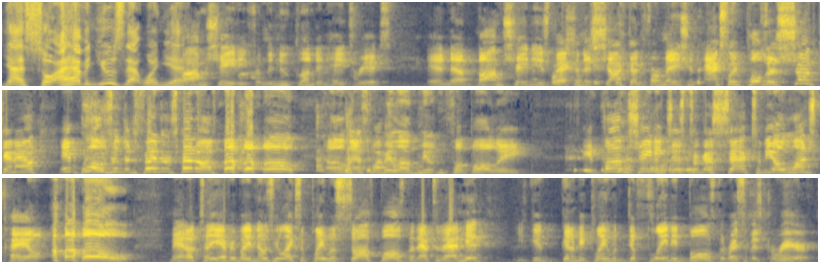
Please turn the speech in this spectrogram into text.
Yes. So I haven't used that one yet. Bomb Shady from the Nuke London Patriots. And uh, Bomb Shady is back in the shotgun formation, actually pulls a shotgun out and blows the defender's head off. Oh, that's why we love Mutant Football League. And Bomb Shady just took a sack to the old lunch pail. Oh, man, I'll tell you, everybody knows he likes to play with softballs, but after that hit, he's going to be playing with deflated balls the rest of his career.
